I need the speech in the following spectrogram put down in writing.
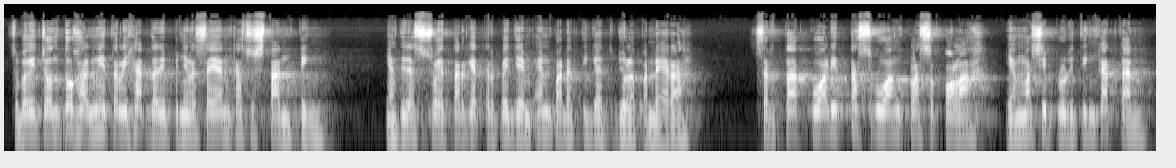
Sebagai contoh, hal ini terlihat dari penyelesaian kasus stunting yang tidak sesuai target RPJMN pada 378 daerah serta kualitas ruang kelas sekolah yang masih perlu ditingkatkan.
